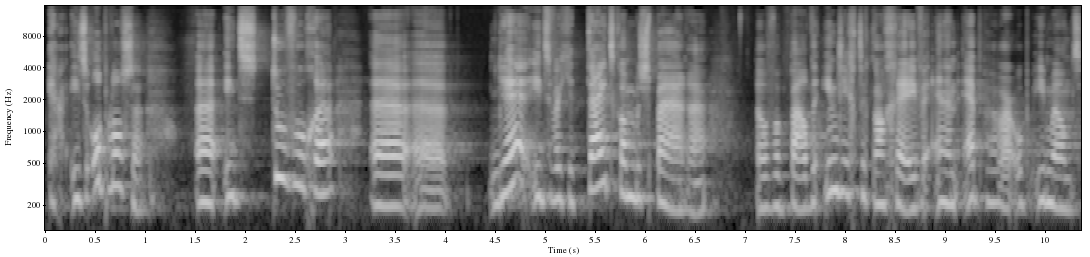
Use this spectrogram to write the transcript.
ja, iets oplossen. Uh, iets toevoegen. Uh, iets wat je tijd kan besparen. Of bepaalde inzichten kan geven. En een app waarop iemand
